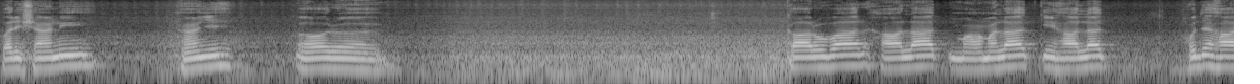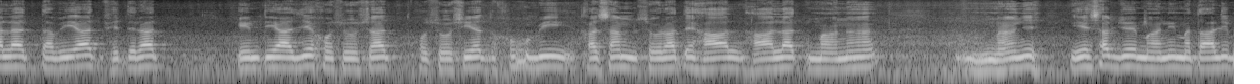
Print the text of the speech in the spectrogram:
پریشانی ہاں جی اور کاروبار، حالات، معاملات کی حالت، خود حالت، طبیعت، فطرت، امتیازی خصوصت خصوصیت، خوبی، قسم، صورت حال، حالت، معنی معنی، یہ سب جو معنی، مطالب،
